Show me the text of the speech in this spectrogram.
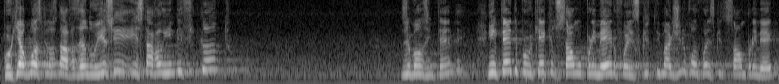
Porque algumas pessoas estavam fazendo isso e estavam indo e ficando. Os irmãos entendem? Entende por que, que o Salmo primeiro foi escrito? Imagina quando foi escrito o Salmo primeiro.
